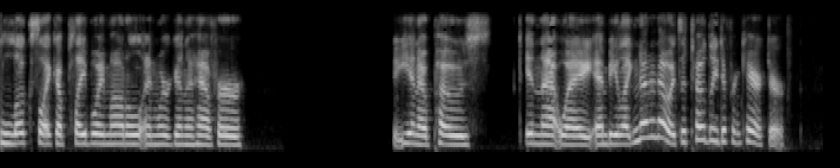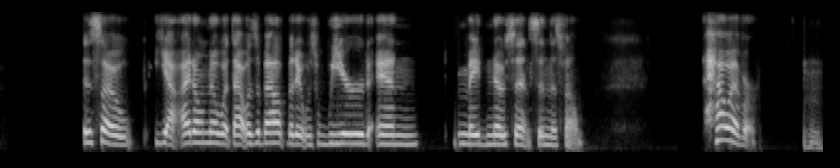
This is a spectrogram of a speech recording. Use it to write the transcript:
looks like a Playboy model and we're going to have her, you know, pose in that way and be like, no, no, no, it's a totally different character. So, yeah, I don't know what that was about, but it was weird and made no sense in this film. However, Mhm.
